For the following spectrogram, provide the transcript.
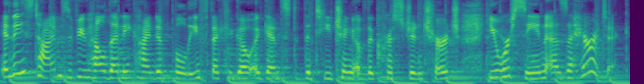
In these times, if you held any kind of belief that could go against the teaching of the Christian church, you were seen as a heretic.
